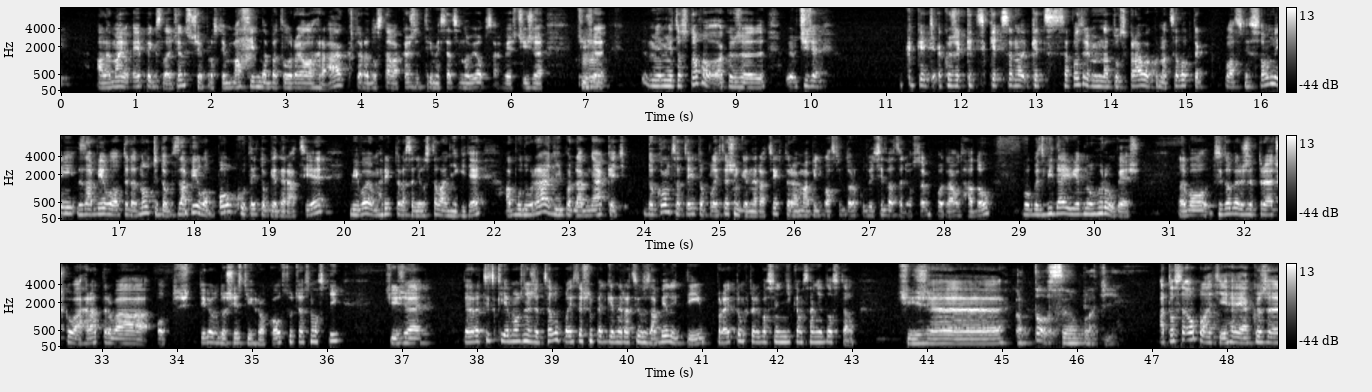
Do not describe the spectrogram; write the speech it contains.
ale majú Apex Legends, čo je proste masívna Battle Royale hra, ktorá dostáva každé 3 mesiace nový obsah, vieš, čiže, čiže mm-hmm mne, mne to z toho, akože, čiže keď, akože keď, keď, sa, keď sa pozrieme na tú správu ako na celok, tak vlastne Sony zabilo, teda Naughty Dog zabilo polku tejto generácie vývojom hry, ktorá sa nedostala nikde a budú radi podľa mňa, keď do konca tejto PlayStation generácie, ktorá má byť vlastne do roku 2028 podľa odhadov, vôbec vydajú jednu hru, vieš. Lebo si dober, že trojačková hra trvá od 4 do 6 rokov v súčasnosti, čiže teoreticky je možné, že celú PlayStation 5 generáciu zabili tým projektom, ktorý vlastne nikam sa nedostal. Čiže... A to sa oplatí. A to sa oplatí, hej, akože...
